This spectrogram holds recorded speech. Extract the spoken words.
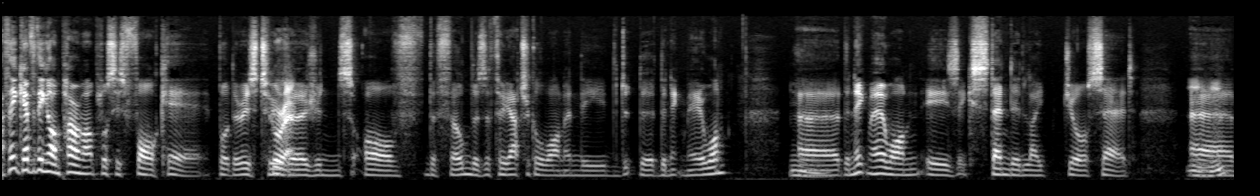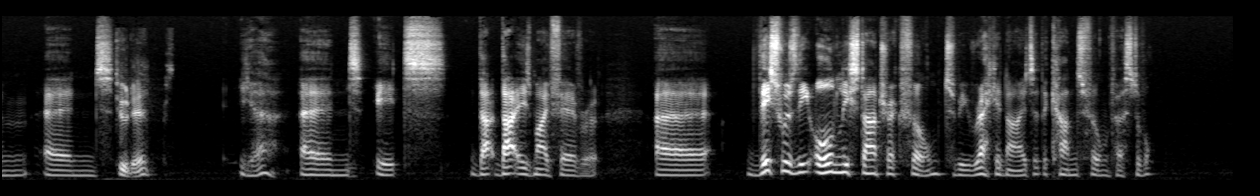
I think everything on Paramount Plus is 4K, but there is two Correct. versions of the film. There's a theatrical one and the the, the Nick Meyer one. Mm. Uh, the Nick Meyer one is extended, like Joe said, Mhm. um, and two days. yeah, and it's that that is my favorite. Uh, this was the only Star Trek film to be recognised at the Cannes Film Festival,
